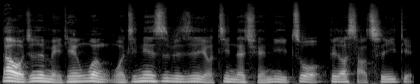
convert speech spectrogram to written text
那我就是每天问我今天是不是有尽了全力做，比如说少吃一点，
